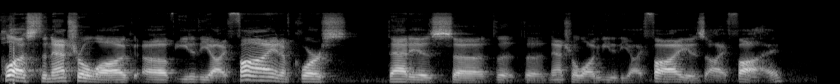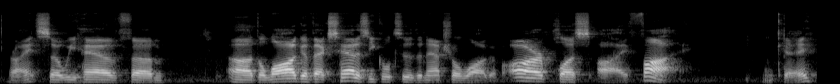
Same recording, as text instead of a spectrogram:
plus the natural log of e to the i phi, and of course that is uh, the the natural log of e to the i phi is i phi, right? So we have um, uh, the log of x hat is equal to the natural log of r plus i phi. Okay,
